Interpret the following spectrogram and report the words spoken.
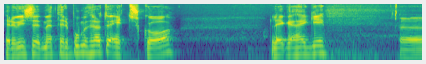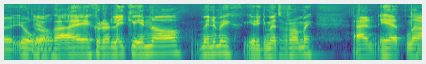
Þeir eru, vísu, með, þeir eru búið með 31 sko. Leikað það ekki uh, jú, Jú, Það er einhver leikið inn á þá, minni mig Ég er ekki með þetta frá mig. En hérna,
